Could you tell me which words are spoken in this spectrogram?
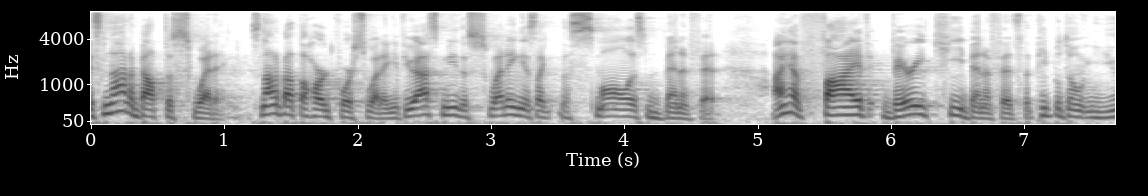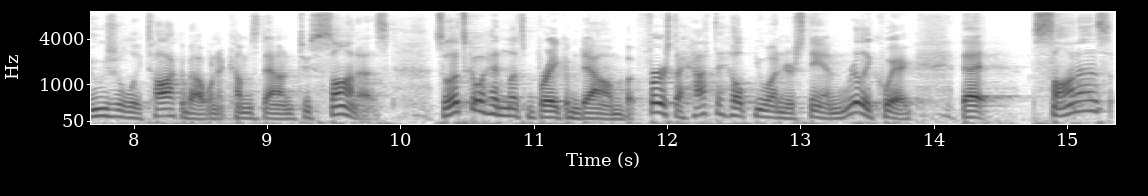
It's not about the sweating. It's not about the hardcore sweating. If you ask me, the sweating is like the smallest benefit. I have five very key benefits that people don't usually talk about when it comes down to saunas. So let's go ahead and let's break them down. But first, I have to help you understand really quick that saunas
